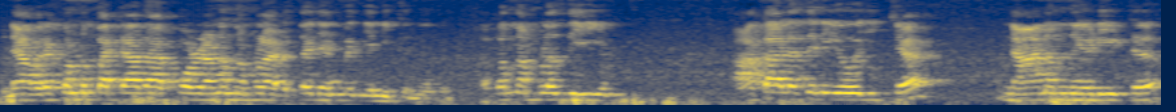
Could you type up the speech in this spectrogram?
പിന്നെ അവരെ കൊണ്ടും പറ്റാതെ അപ്പോഴാണ് നമ്മൾ അടുത്ത ജന്മം ജനിക്കുന്നത്. അപ്പം നമ്മൾ എന്ത് ചെയ്യും? ആ കാലത്തിന് യോജിച്ച ജ്ഞാനം നേടിയിട്ട്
